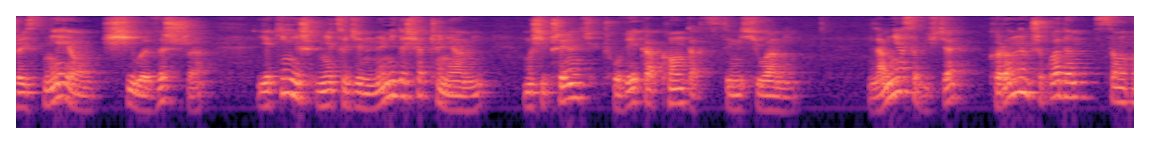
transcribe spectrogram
że istnieją siły wyższe, jakimiż niecodziennymi doświadczeniami musi przyjąć człowieka kontakt z tymi siłami. Dla mnie osobiście koronnym przykładem są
